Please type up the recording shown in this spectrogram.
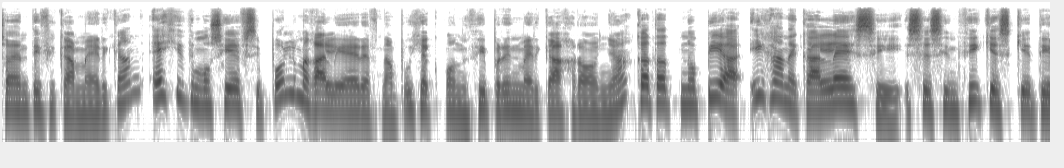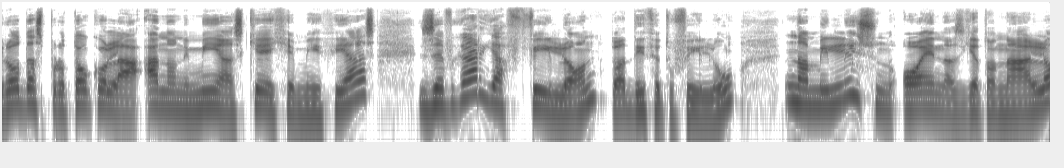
Scientific American έχει δημοσιεύσει πολύ μεγάλη έρευνα που είχε εκπονηθεί πριν μερικά χρόνια, κατά την οποία είχαν καλέσει σε συνθήκες και τηρώντας πρωτόκολλα ανωνυμίας και εχεμήθεια ζευγάρια φίλων, του αντίθετου φίλου, να μιλήσουν ο ένας για τον άλλο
